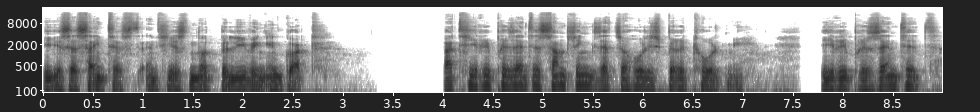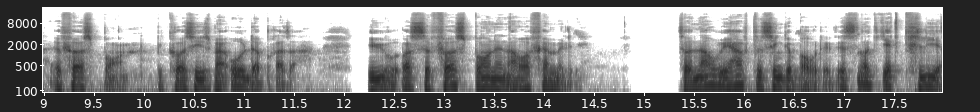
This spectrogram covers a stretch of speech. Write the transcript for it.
He is a scientist and he is not believing in God. But he represented something that the Holy Spirit told me. He represented a firstborn because he is my older brother. He was the firstborn in our family. So now we have to think about it. It's not yet clear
